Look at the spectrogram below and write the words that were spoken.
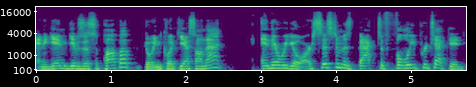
And again, gives us a pop-up. Go ahead and click yes on that. And there we go. Our system is back to fully protected,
